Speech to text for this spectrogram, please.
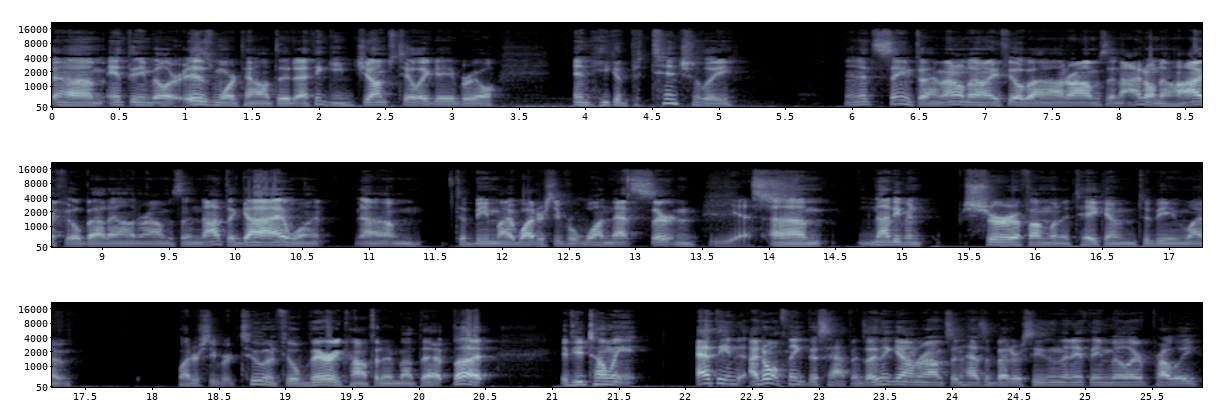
um, Anthony Miller is more talented. I think he jumps Taylor Gabriel, and he could potentially. And at the same time, I don't know how you feel about Allen Robinson. I don't know how I feel about Allen Robinson. Not the guy I want um, to be my wide receiver one. That's certain. Yes. Um, not even sure if I'm going to take him to be my wide receiver two, and feel very confident about that. But if you tell me at the end, I don't think this happens. I think Allen Robinson has a better season than Anthony Miller, probably,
